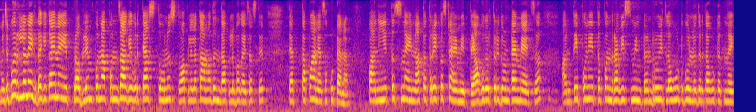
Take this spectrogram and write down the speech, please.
म्हणजे भरलं ना एकदा की काय नाही येत प्रॉब्लेम पण आपण जागेवरती असतो नसतो. आपल्याला कामधंदा आपलं बघायचं असते त्यात त्या पाण्याचा कुटाणा. पाणी येतच नाही ना आता तर एकच टाईम येतं आहे अगोदर तरी दोन टाईम यायचं आणि ते पण येतं पंधरा वीस मिनटं आणि रोहितला उठ बोललं तर त्या उठत नाही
